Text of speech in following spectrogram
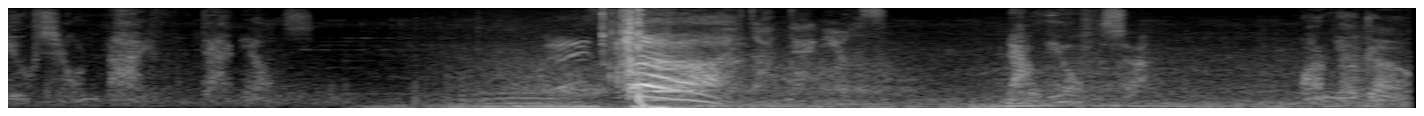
Use your knife, Daniels. Ah! Stop, Daniels. Now the officer. On you go.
